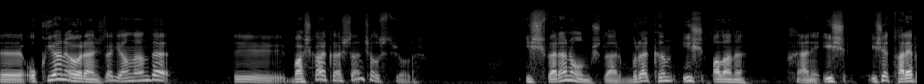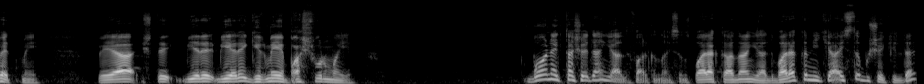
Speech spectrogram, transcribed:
e, okuyan öğrenciler yanlarında e, başka arkadaşlarını çalıştırıyorlar. İşveren olmuşlar. Bırakın iş alanı. Yani iş işe talep etmeyi veya işte bir yere bir yere girmeye başvurmayı. Bu örnek ta şeyden geldi farkındaysanız. Bayraktar'dan geldi. Bayraktar'ın hikayesi de bu şekilde.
